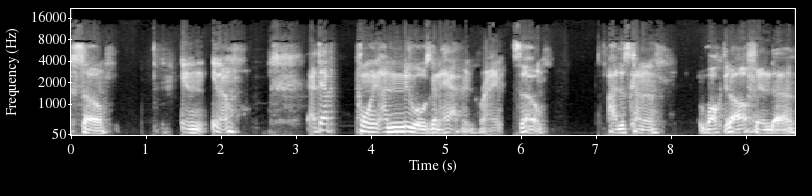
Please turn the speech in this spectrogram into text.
So, and, you know, at that point, I knew what was going to happen, right? So I just kind of walked it off and, uh,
